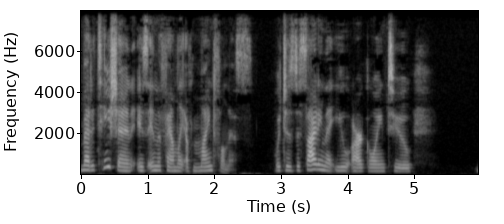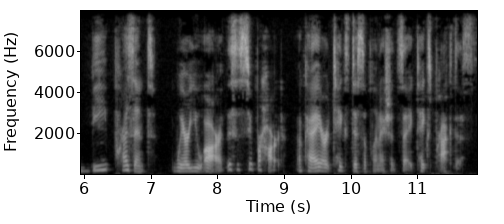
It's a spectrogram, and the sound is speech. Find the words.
Meditation is in the family of mindfulness, which is deciding that you are going to be present where you are. This is super hard, okay? Or it takes discipline, I should say, it takes practice.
